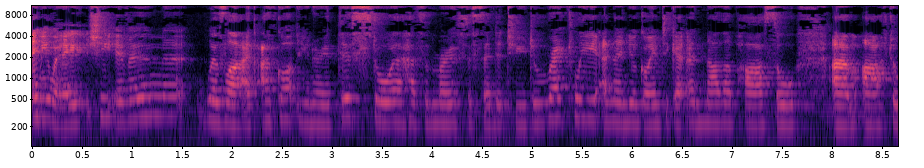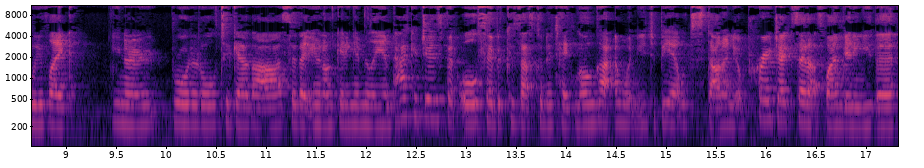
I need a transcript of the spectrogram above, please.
anyway she even was like i've got you know this store that has the most to send it to you directly and then you're going to get another parcel um, after we've like you know, brought it all together so that you're not getting a million packages, but also because that's going to take longer. I want you to be able to start on your project. So that's why I'm getting you the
